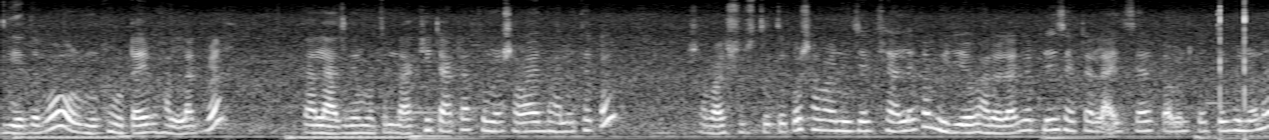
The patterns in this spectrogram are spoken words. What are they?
দিয়ে দেবো। ওর মুখে ওটাই ভালো লাগবে। তাহলে আজকের মতন রাখি, টাটা। তোমরা সবাই ভালো থেকো। সবাই সুস্থ থেকো। সবাই নিজের খেয়াল রেখো। ভিডিও ভালো লাগলে প্লিজ একটা লাইক শেয়ার কমেন্ট করতে ভুলো না।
